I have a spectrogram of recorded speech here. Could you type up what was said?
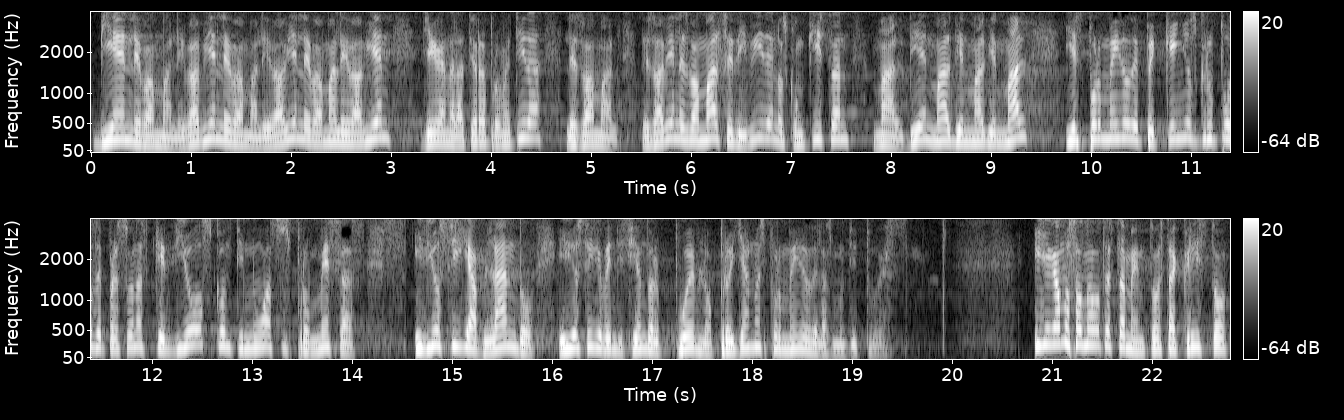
bien, le va mal, le va bien, le va mal, le va bien, le va mal, le va bien, llegan a la tierra prometida, les va mal, les va bien, les va mal, se dividen, los conquistan, mal, bien, mal, bien, mal, bien, mal. Y es por medio de pequeños grupos de personas que Dios continúa sus promesas. Y Dios sigue hablando y Dios sigue bendiciendo al pueblo, pero ya no es por medio de las multitudes. Y llegamos al Nuevo Testamento, está Cristo,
